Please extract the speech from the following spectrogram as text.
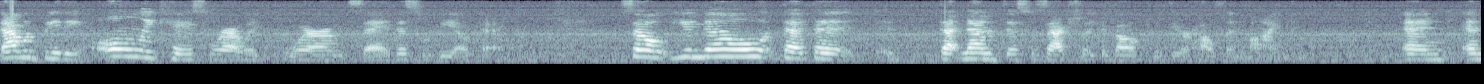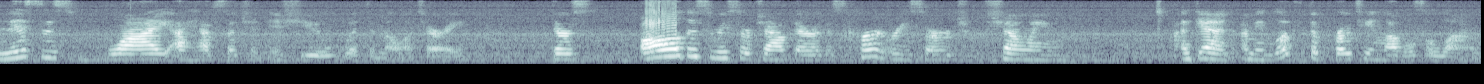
that would be the only case where I would where I would say this would be okay. So you know that the that none of this was actually developed with your health in mind, and and this is why I have such an issue with the military. There's all this research out there, this current research showing, again, I mean, look at the protein levels alone.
